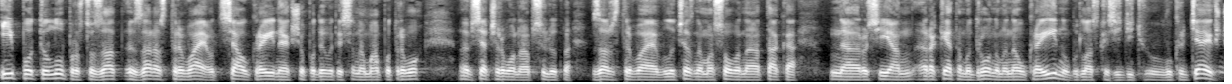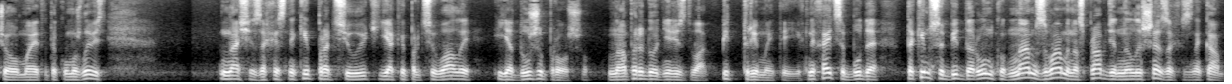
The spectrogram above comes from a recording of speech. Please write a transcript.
і по тилу просто за, зараз триває от вся Україна. Якщо подивитися на мапу тривог, е, вся червона абсолютно зараз триває величезна масована атака е, росіян ракетами, дронами на Україну. Будь ласка, зійдіть в укриття, якщо маєте таку можливість. Наші захисники працюють, як і працювали. І я дуже прошу напередодні Різдва підтримайте їх. Нехай це буде таким собі дарунком. Нам з вами насправді не лише захисникам.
